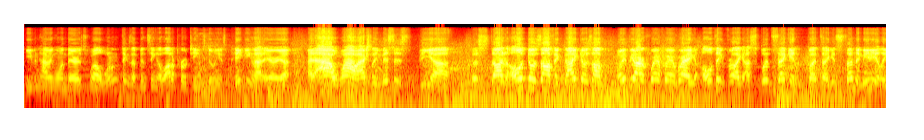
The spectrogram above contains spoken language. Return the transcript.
even having one there as well. One of the things I've been seeing a lot of pro teams doing is pinking that area. And ah, wow, actually misses the uh, the stun. Ult goes off, Ignite goes off. OBR, where, where, where, ulting for like a split second, but uh, gets stunned immediately.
